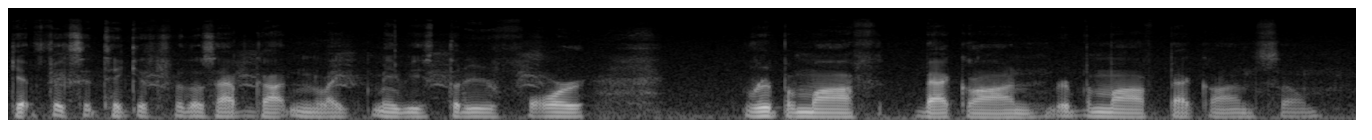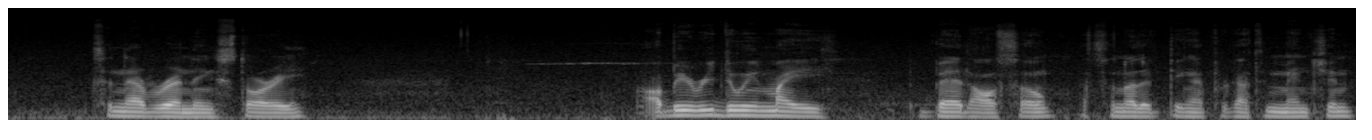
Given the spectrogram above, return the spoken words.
get fix-it tickets for those I've gotten like maybe three or four rip them off back on rip them off back on so it's a never-ending story I'll be redoing my bed also. That's another thing I forgot to mention.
